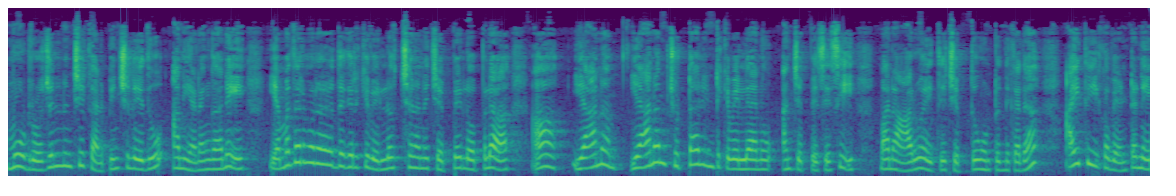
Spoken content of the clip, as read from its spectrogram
మూడు రోజుల నుంచి కనిపించలేదు అని అనగానే యమధర్మరాజు దగ్గరికి వెళ్ళొచ్చానని చెప్పే లోపల ఆ యానం యానం చుట్టాలింటికి వెళ్ళాను అని చెప్పేసేసి మన ఆరు అయితే చెప్తూ ఉంటుంది కదా. అయితే ఇక వెంటనే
